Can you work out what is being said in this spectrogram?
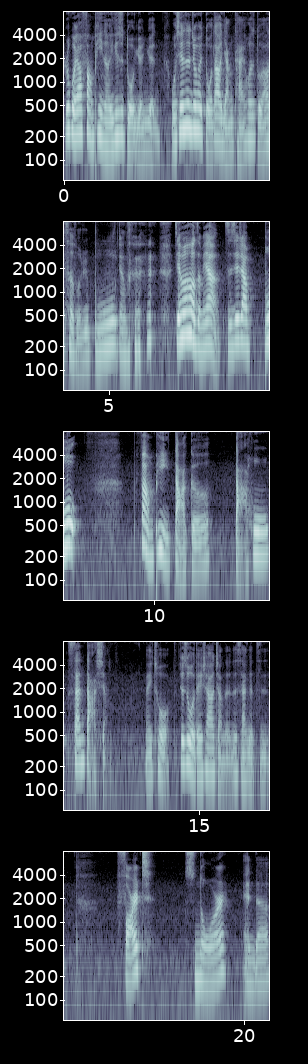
如果要放屁呢，一定是躲远远。我先生就会躲到阳台或者躲到厕所去，不这样子。结婚后怎么样？直接这样不放屁、打嗝、打呼三大响，没错，就是我等一下要讲的那三个字：fart。Snore and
